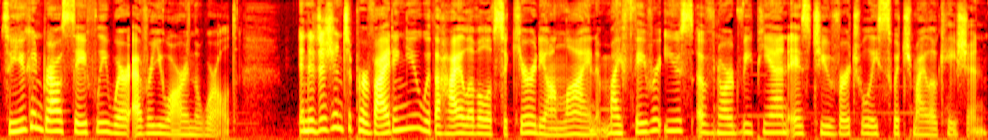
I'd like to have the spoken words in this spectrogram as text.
so you can browse safely wherever you are in the world. In addition to providing you with a high level of security online, my favorite use of NordVPN is to virtually switch my location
